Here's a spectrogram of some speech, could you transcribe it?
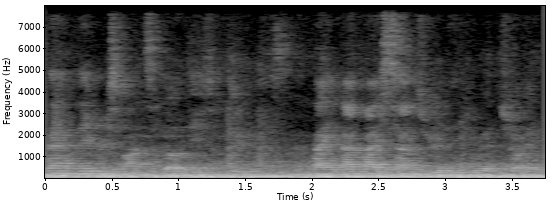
family responsibilities and duties. My, my sons really do enjoy there.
